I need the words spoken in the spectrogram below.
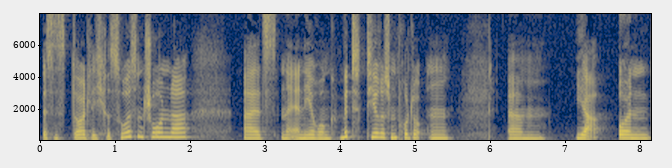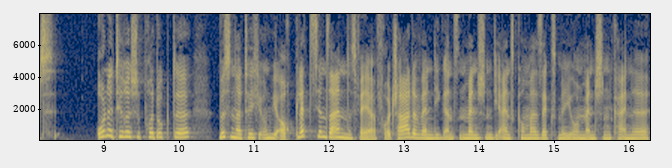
Es ist deutlich ressourcenschonender als eine Ernährung mit tierischen Produkten. Ähm, ja, und ohne tierische Produkte müssen natürlich irgendwie auch Plätzchen sein. Das wäre ja voll schade, wenn die ganzen Menschen, die 1,6 Millionen Menschen, keine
